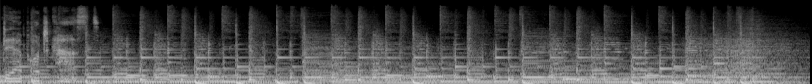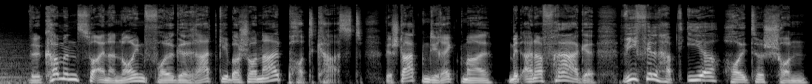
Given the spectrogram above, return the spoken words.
Der Podcast. Willkommen zu einer neuen Folge Ratgeberjournal Podcast. Wir starten direkt mal mit einer Frage. Wie viel habt ihr heute schon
